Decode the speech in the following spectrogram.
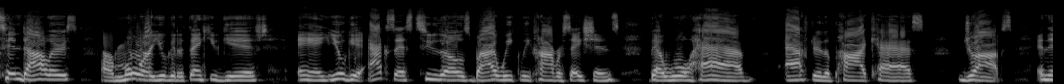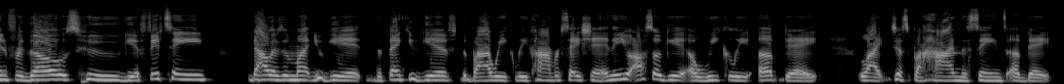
$10 or more, you'll get a thank you gift and you'll get access to those bi-weekly conversations that we'll have after the podcast drops. And then for those who give 15 dollars a month, you get the thank you gift, the bi-weekly conversation, and then you also get a weekly update, like just behind the scenes update.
